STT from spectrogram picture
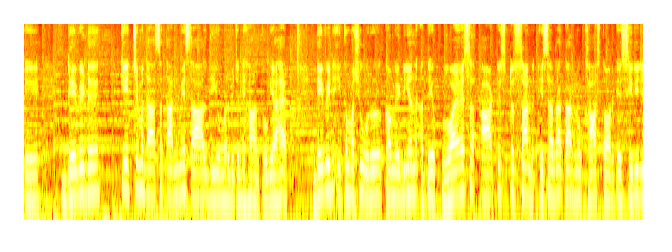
ਕਿ ਡੇਵਿਡ ਕੇਚਮ ਦਾ 97 ਸਾਲ ਦੀ ਉਮਰ ਵਿੱਚ ਦੇਹਾਂਤ ਹੋ ਗਿਆ ਹੈ। ਡੇਵਿਡ ਇੱਕ ਮਸ਼ਹੂਰ ਕਾਮੇਡੀਅਨ ਅਤੇ ਵੌਇਸ ਆਰਟਿਸਟ ਸਨ। ਇਸ ਅਦਾਕਾਰ ਨੂੰ ਖਾਸ ਤੌਰ ਤੇ ਸੀਰੀਜ਼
